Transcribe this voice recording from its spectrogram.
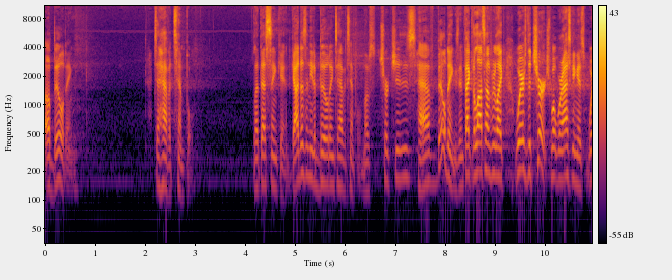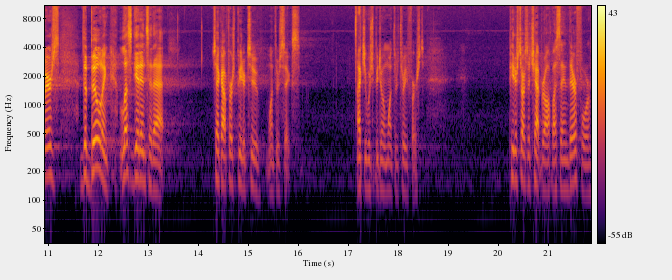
a building to have a temple. Let that sink in. God doesn't need a building to have a temple. Most churches have buildings. In fact, a lot of times we're like, where's the church? What we're asking is, where's the building? Let's get into that. Check out 1 Peter 2, 1 through 6. Actually, we should be doing 1 through 3 first. Peter starts the chapter off by saying, Therefore,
